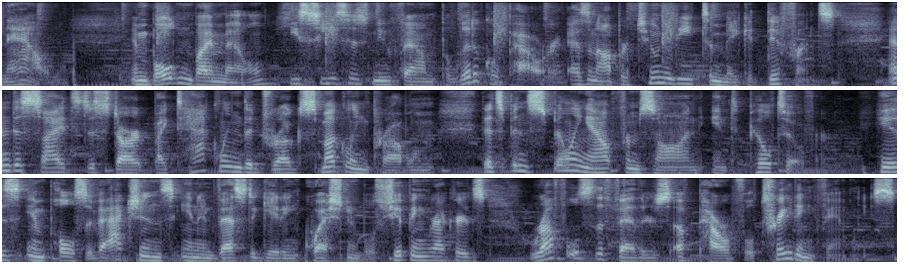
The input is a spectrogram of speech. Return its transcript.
now. Emboldened by Mel, he sees his newfound political power as an opportunity to make a difference, and decides to start by tackling the drug smuggling problem that's been spilling out from Zaun into Piltover. His impulsive actions in investigating questionable shipping records ruffles the feathers of powerful trading families.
